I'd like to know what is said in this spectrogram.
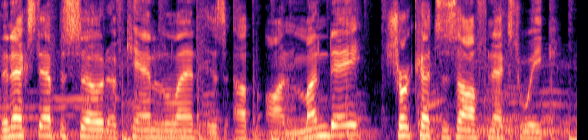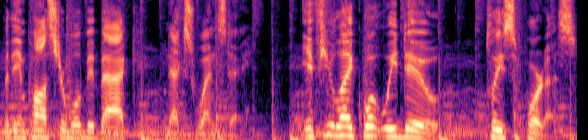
The next episode of Canada Land is up on Monday. Shortcuts is off next week, but The Imposter will be back next Wednesday. If you like what we do, please support us.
